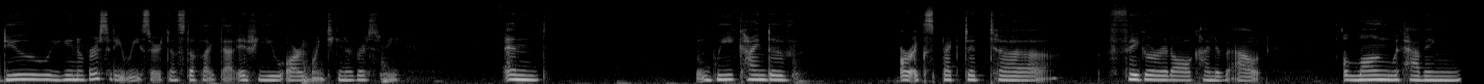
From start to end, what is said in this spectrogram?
do university research and stuff like that if you are going to university. And we kind of are expected to figure it all kind of out, along with having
